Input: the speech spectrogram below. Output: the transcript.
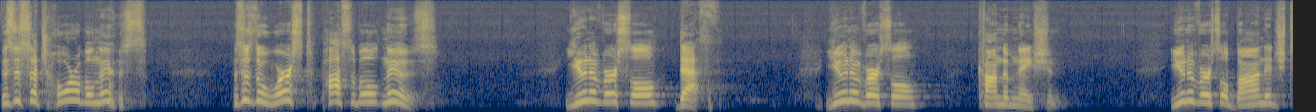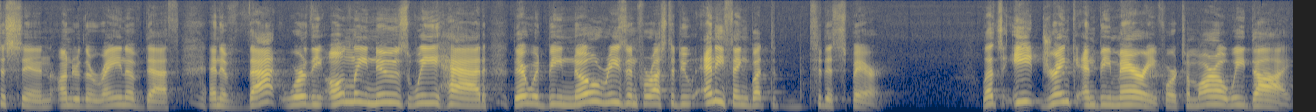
This is such horrible news. This is the worst possible news. Universal death, universal condemnation universal bondage to sin under the reign of death. And if that were the only news we had, there would be no reason for us to do anything but to, to despair. Let's eat, drink, and be merry, for tomorrow we die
